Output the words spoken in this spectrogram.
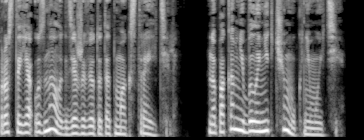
Просто я узнала, где живет этот маг-строитель. Но пока мне было ни к чему к нему идти.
